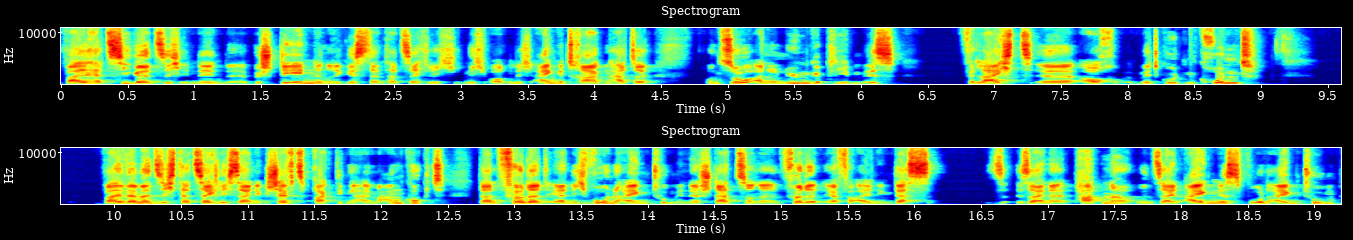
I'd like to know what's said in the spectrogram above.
weil Herr Ziegert sich in den bestehenden Registern tatsächlich nicht ordentlich eingetragen hatte und so anonym geblieben ist. Vielleicht äh, auch mit gutem Grund, weil wenn man sich tatsächlich seine Geschäftspraktiken einmal anguckt, dann fördert er nicht Wohneigentum in der Stadt, sondern fördert er vor allen Dingen das seiner Partner und sein eigenes Wohneigentum,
